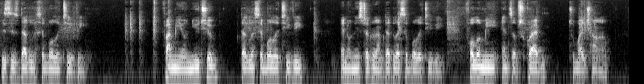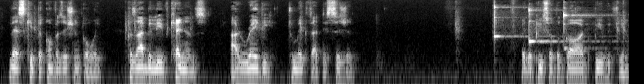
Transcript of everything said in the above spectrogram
This is Douglas Ebola TV. Find me on YouTube, Douglas Ebola TV, and on Instagram, Douglas Ebola TV. Follow me and subscribe to my channel. Let's keep the conversation going because I believe Kenyans are ready to make that decision. May the peace of the God be with you.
